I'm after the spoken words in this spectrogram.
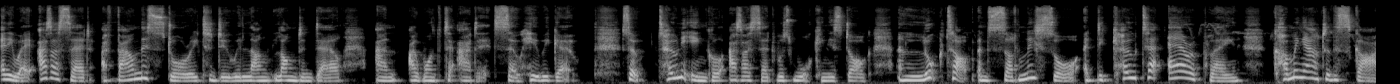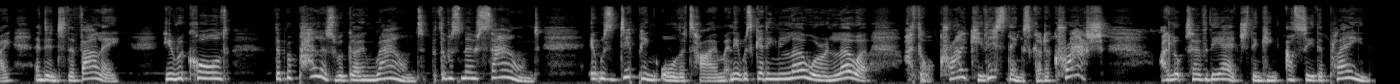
Anyway, as I said, I found this story to do with Long- Longdendale and I wanted to add it. So here we go. So Tony Ingle, as I said, was walking his dog and looked up and suddenly saw a Dakota aeroplane coming out of the sky and into the valley. He recalled the propellers were going round, but there was no sound. It was dipping all the time and it was getting lower and lower. I thought, crikey, this thing's going to crash. I looked over the edge thinking, I'll see the plane.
